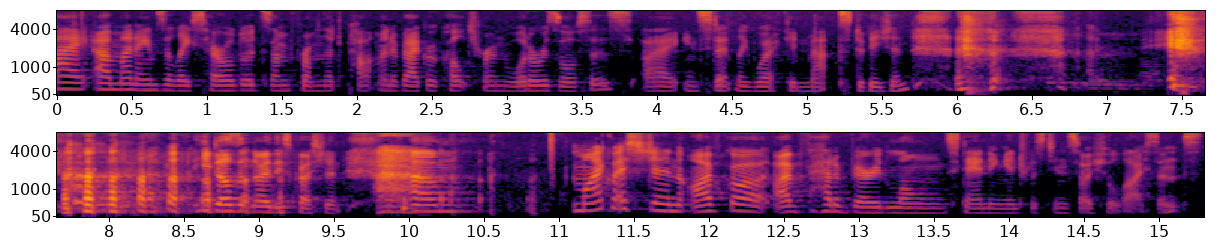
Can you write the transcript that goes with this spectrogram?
Hi, uh, my name's Elise Haroldwoods. I'm from the Department of Agriculture and Water Resources. I incidentally work in Matt's division. he doesn't know this question. Um, my question, I've got, I've had a very long-standing interest in social license,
